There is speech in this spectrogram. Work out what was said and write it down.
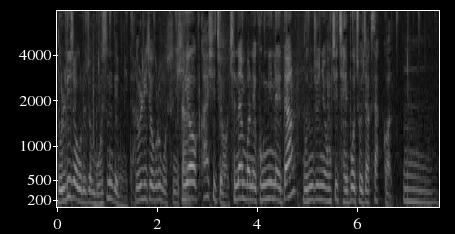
논리적으로 좀 모순됩니다. 논리적으로 모순이다. 기억하시죠? 지난번에 국민의당 문준용 씨 제보 조작 사건. 음,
